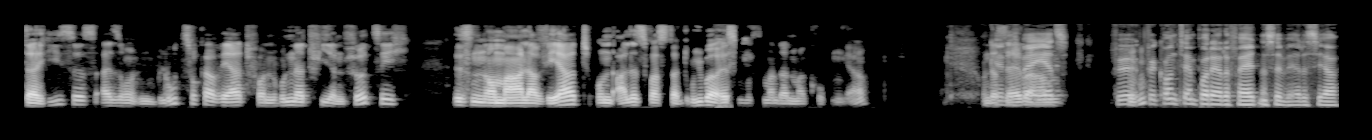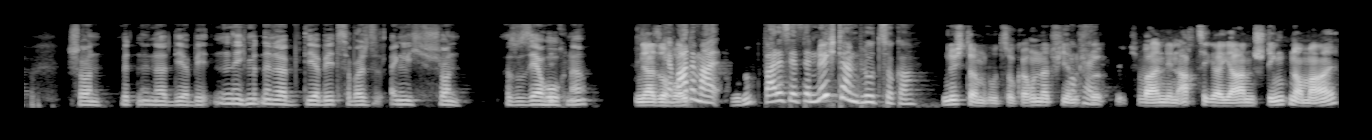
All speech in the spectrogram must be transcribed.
Da hieß es also ein Blutzuckerwert von 144 ist ein normaler Wert und alles, was da drüber ist, muss man dann mal gucken, ja. Und okay, dasselbe das jetzt für, mhm. für kontemporäre Verhältnisse wäre das ja schon mitten in der Diabetes, nicht mitten in der Diabetes, aber eigentlich schon, also sehr hoch, ne? Ja, also ja warte mal, mhm. war das jetzt der nüchtern Blutzucker? Nüchtern Blutzucker, 144. Okay. War in den 80er Jahren stinknormal.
